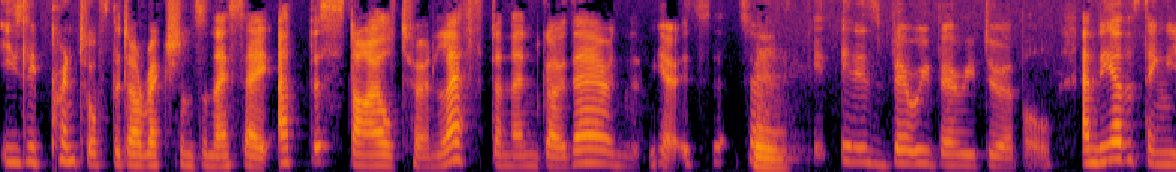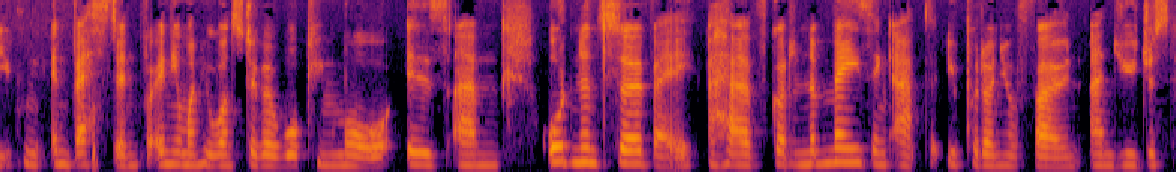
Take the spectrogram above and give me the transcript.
easily print off the directions and they say at this style turn left and then go there. And you know it's so mm. it, it is very very doable. And the other thing you can invest in for anyone who wants to go walking more is um, ordnance survey. Have got an amazing app that you put on your phone and you just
